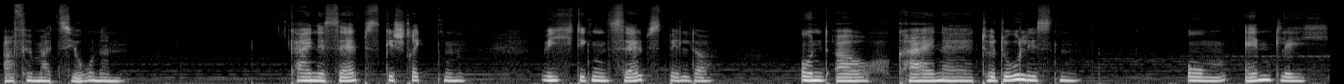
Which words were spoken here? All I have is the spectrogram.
Affirmationen, keine selbstgestrickten, wichtigen Selbstbilder und auch keine To-Do-Listen, um endlich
